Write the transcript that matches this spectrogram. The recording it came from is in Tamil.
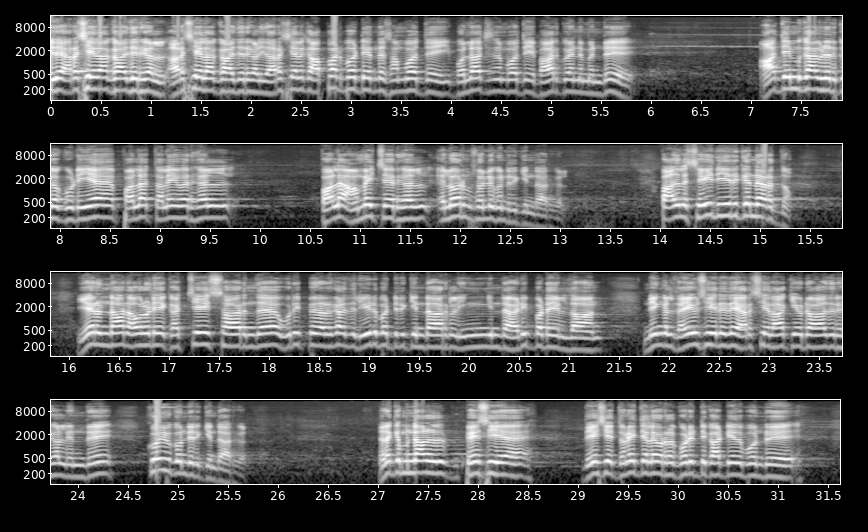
இது அரசியலாக்காதீர்கள். அரசியலாக்காதீர்கள். இது அரசியலுக்கு அப்பாற்பட்டு இருந்த சம்பவத்தை பொள்ளாச்சி சம்பவத்தை பார்க்க வேண்டும் என்று அதிமுகவில் இருக்கக்கூடிய பல தலைவர்கள் பல அமைச்சர்கள் எல்லோரும் சொல்லிக் கொண்டிருக்கின்றார்கள். இப்போ அதில் செய்தி இருக்குன்னு அர்த்தம். ஏனென்றால் அவருடைய கட்சியை சார்ந்த உறுப்பினர்கள் அதில் ஈடுபட்டிருக்கின்றார்கள். என்கின்ற அடிப்படையில் தான் நீங்கள் தயவு செய்ததை அரசியலாக்கி விடாதீர்கள் என்று கூறிக்கொண்டிருக்கின்றார்கள் எனக்கு முன்னால் பேசிய தேசிய துணைத் தலைவர்கள் கொடிட்டு காட்டியது போன்று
